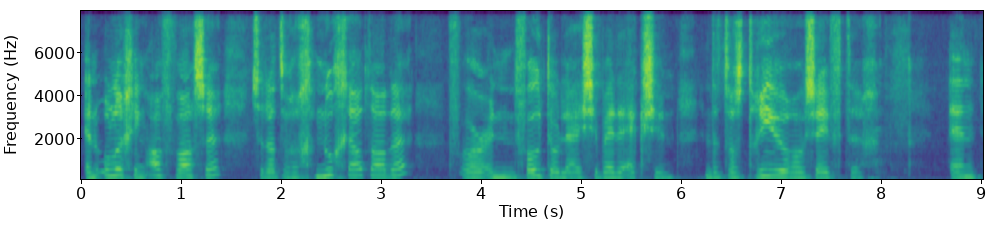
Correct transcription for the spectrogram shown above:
En Olle ging afwassen, zodat we genoeg geld hadden voor een fotolijstje bij de Action. En dat was 3,70 euro. En,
